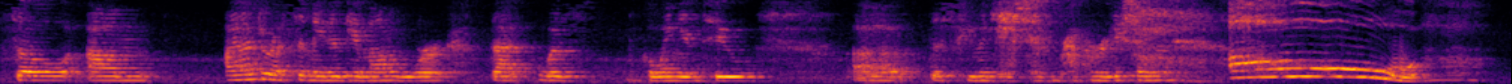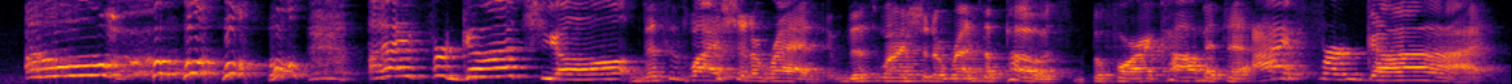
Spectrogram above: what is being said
so um, I underestimated the amount of work that was going into uh, this fumigation preparation Oh! Oh! I forgot, y'all. This is why I should have read. This is why I should have read the post before I commented. I forgot.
